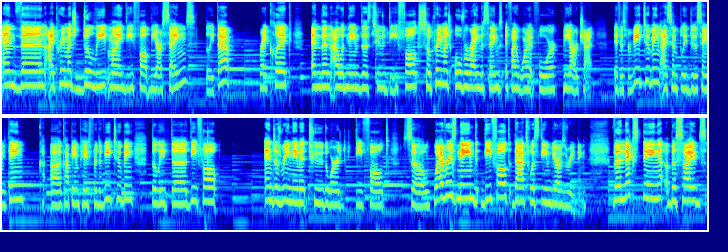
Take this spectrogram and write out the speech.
and then I pretty much delete my default VR settings, delete that, right click, and then I would name this to default, so pretty much overriding the settings if I want it for VR chat. If it's for VTubing, I simply do the same thing, uh, copy and paste for the VTubing, delete the default, and just rename it to the word default. So whatever is named default, that's what SteamVR is reading. The next thing, besides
